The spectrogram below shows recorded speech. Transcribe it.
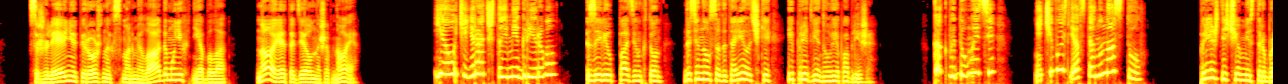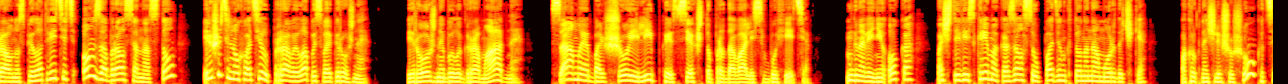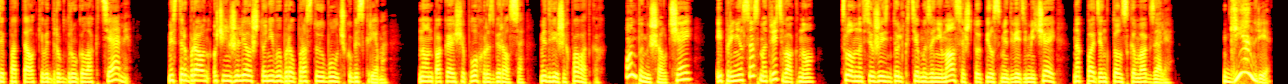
К сожалению, пирожных с мармеладом у них не было. Но это дело наживное. «Я очень рад, что эмигрировал», — заявил Паддингтон, дотянулся до тарелочки и придвинул ее поближе. «Как вы думаете, ничего, если я встану на стол?» Прежде чем мистер Браун успел ответить, он забрался на стол и решительно ухватил правой лапой свое пирожное. Пирожное было громадное, Самое большое и липкое из всех, что продавались в буфете. В мгновение ока почти весь крем оказался у Паддингтона на мордочке. Вокруг начали шушукаться и подталкивать друг друга локтями. Мистер Браун очень жалел, что не выбрал простую булочку без крема, но он пока еще плохо разбирался в медвежьих повадках. Он помешал чай и принялся смотреть в окно, словно всю жизнь только тем и занимался, что пил с медведями чай на Паддингтонском вокзале. «Генри!»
